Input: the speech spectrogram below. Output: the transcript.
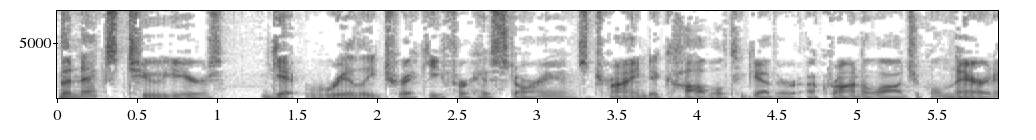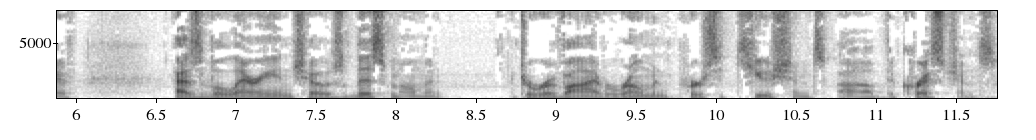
The next two years get really tricky for historians trying to cobble together a chronological narrative, as Valerian chose this moment to revive Roman persecutions of the Christians,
